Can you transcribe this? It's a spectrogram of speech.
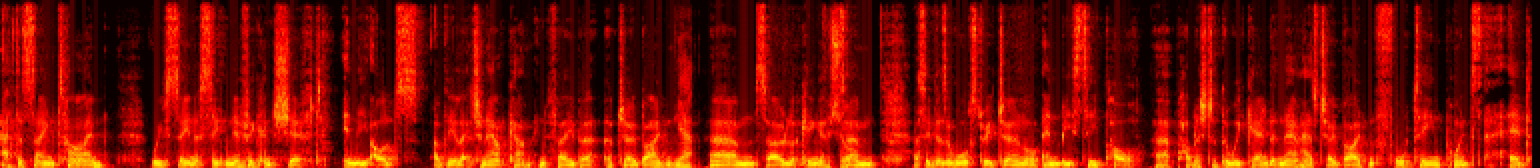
At the same time, we've seen a significant shift in the odds of the election outcome in favor of Joe Biden. Yeah. Um, so looking at, sure. um, I think there's a Wall Street Journal NBC poll uh, published at the weekend that now has Joe Biden 14 points ahead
